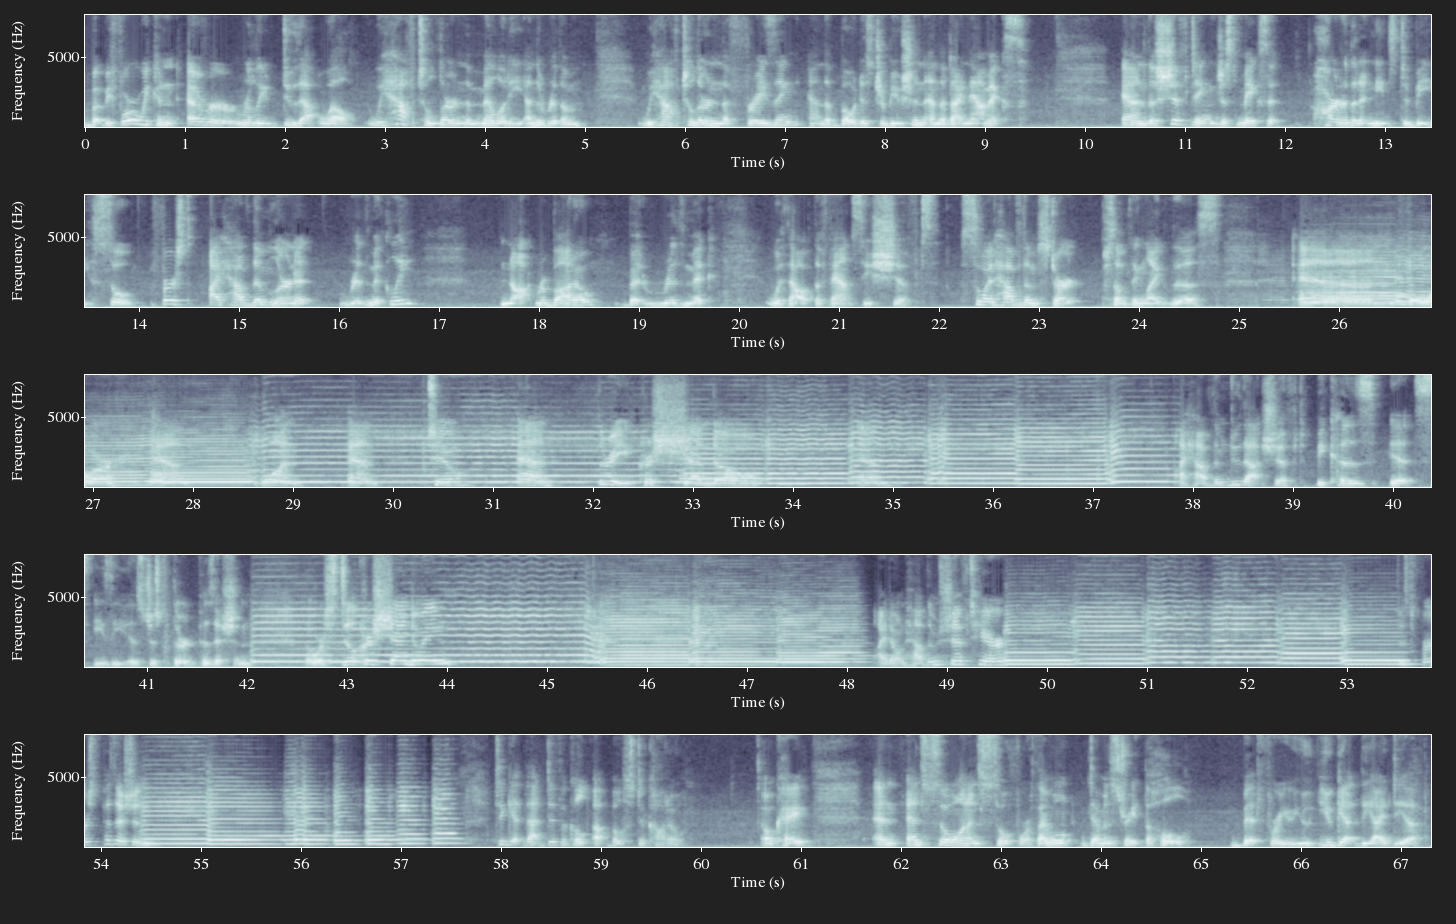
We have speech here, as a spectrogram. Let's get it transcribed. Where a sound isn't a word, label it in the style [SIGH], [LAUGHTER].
But before we can ever really do that well, we have to learn the melody and the rhythm. We have to learn the phrasing and the bow distribution and the dynamics. And the shifting just makes it harder than it needs to be. So first I have them learn it rhythmically, not rubato, but rhythmic without the fancy shifts. So I'd have them start something like this, and four, and two, and three, crescendo, and I have them do that shift because it's easy, it's just third position. But we're still crescendoing. I don't have them shift here. Just first position. To get that difficult up bow staccato. Okay? And, and so on and so forth. I won't demonstrate the whole bit for you. You, you get the idea.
